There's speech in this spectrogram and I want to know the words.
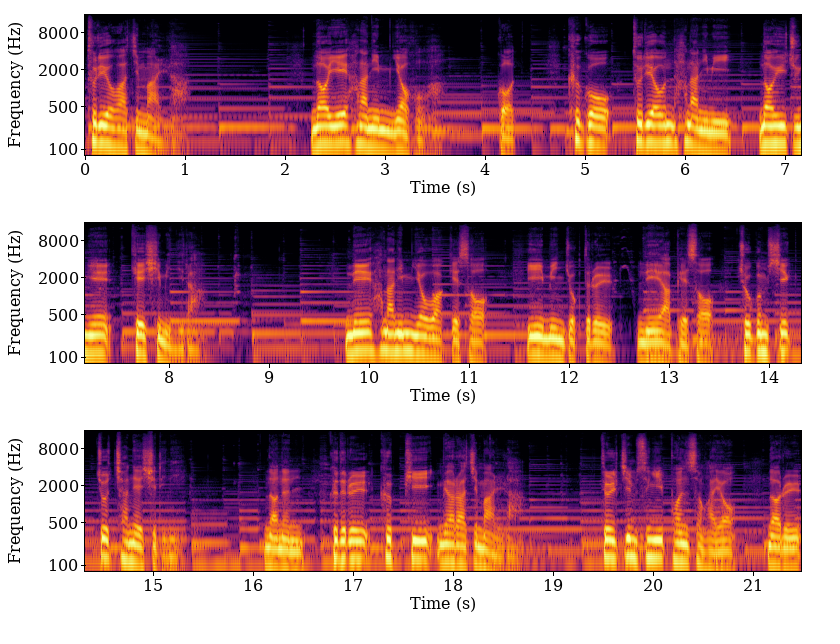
두려워하지 말라. 너희의 하나님 여호와 곧 크고 두려운 하나님이 너희 중에 계심이니라. 내 하나님 여호와께서 이 민족들을 네 앞에서 조금씩 쫓아내시리니 너는 그들을 급히 멸하지 말라. 들짐승이 번성하여 너를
